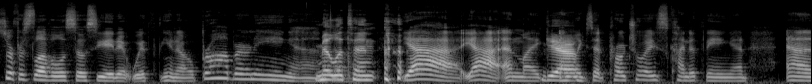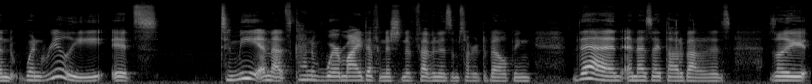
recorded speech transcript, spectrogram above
surface level associate it with you know bra burning and uh, Militant. yeah yeah and like Yeah. and like I said pro-choice kind of thing and and when really it's to me and that's kind of where my definition of feminism started developing then and as i thought about it as, as i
